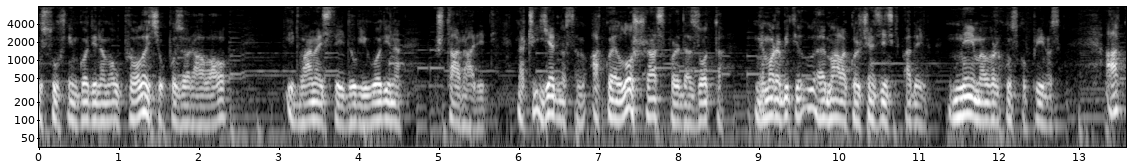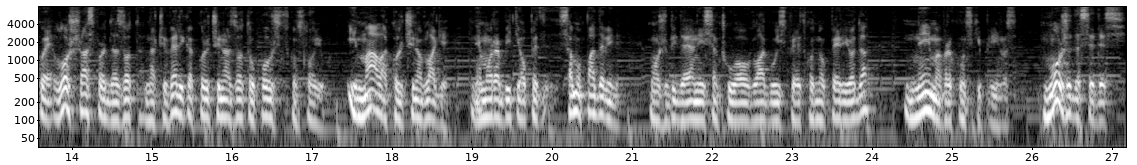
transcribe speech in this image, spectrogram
u sušnim godinama u proleće upozoravao i 12. i drugih godina šta raditi. Znači, jednostavno, ako je loš raspored azota, ne mora biti e, mala količina zimskih padavina, nema vrhunskog prinosa. Ako je loš raspored azota, znači velika količina azota u površinskom sloju i mala količina vlage, ne mora biti opet samo padavine. Može biti da ja nisam čuvao vlagu iz prethodnog perioda, nema vrhunski prinos. Može da se desi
